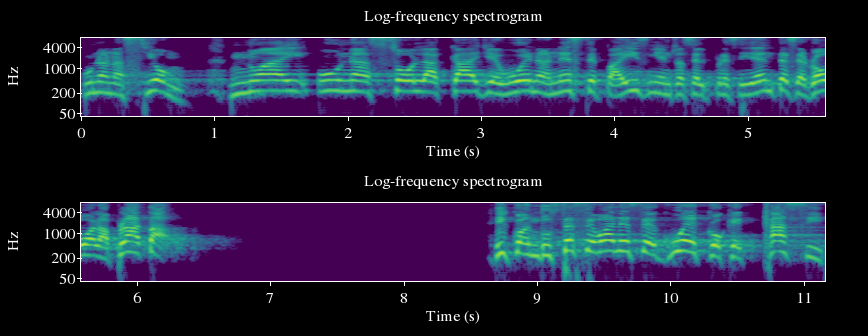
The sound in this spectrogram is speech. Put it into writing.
una nación. No hay una sola calle buena en este país mientras el presidente se roba la plata. Y cuando usted se va en ese hueco que casi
